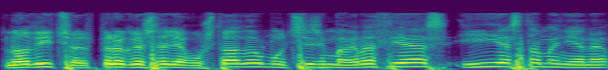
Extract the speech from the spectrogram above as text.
Lo dicho, espero que os haya gustado, muchísimas gracias y hasta mañana.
